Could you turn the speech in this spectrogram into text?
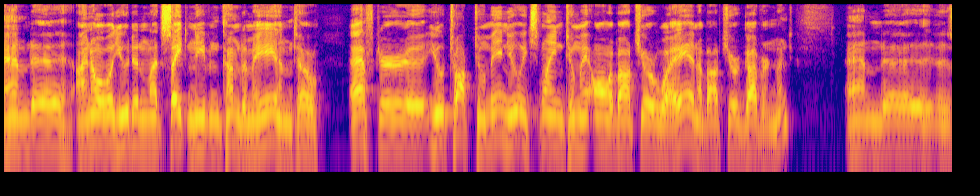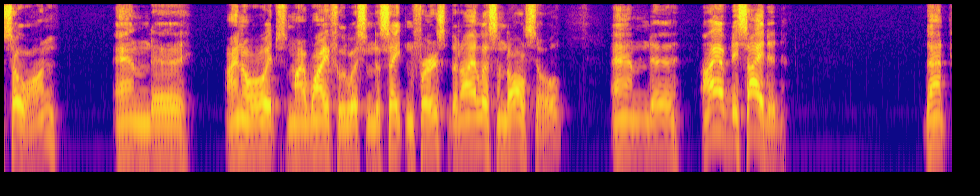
And uh, I know you didn't let Satan even come to me until after uh, you talked to me and you explained to me all about your way and about your government and uh, so on. And uh, I know it's my wife who listened to Satan first, but I listened also. And uh, I have decided that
